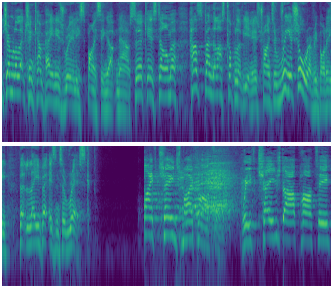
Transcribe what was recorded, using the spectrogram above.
general election campaign is really spicing up now. Sir Keir Starmer has spent the last couple of years trying to reassure everybody that Labour isn't a risk. I've changed my party. We've changed our party.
